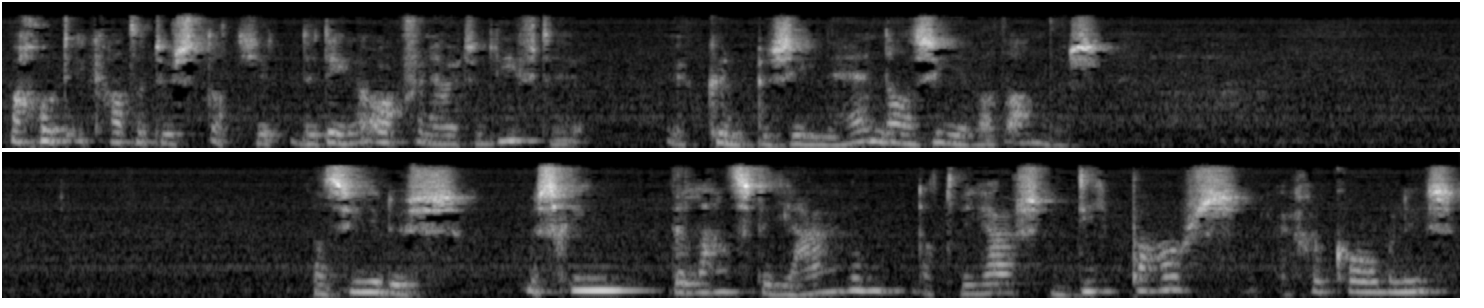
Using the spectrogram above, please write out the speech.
Maar goed, ik had het dus dat je de dingen ook vanuit de liefde eh, kunt bezien, hè, dan zie je wat anders. Dan zie je dus misschien de laatste jaren dat er juist die paus gekomen is,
